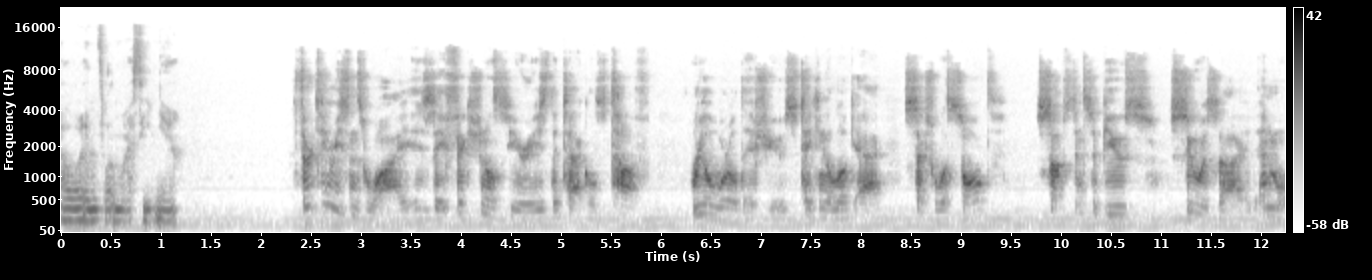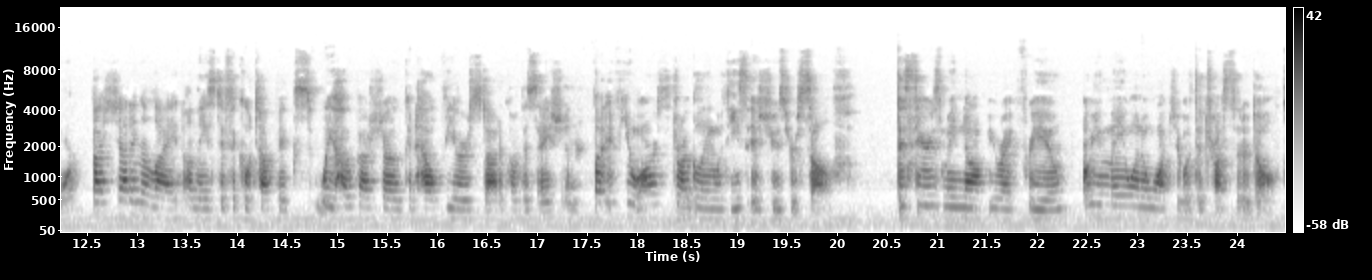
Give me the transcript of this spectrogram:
awal informasinya. 13 Reasons Why is a fictional series that tackles tough, real world issues, taking a look at sexual assault, substance abuse, suicide, and more. By shedding a light on these difficult topics, we hope our show can help viewers start a conversation. But if you are struggling with these issues yourself, this series may not be right for you, or you may want to watch it with a trusted adult.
